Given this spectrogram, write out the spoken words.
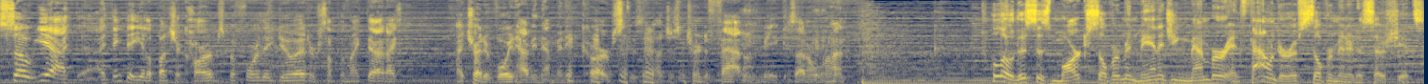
So yeah, I, th- I think they eat a bunch of carbs before they do it, or something like that. I I try to avoid having that many carbs because then I'll just turn to fat on me because I don't run. Hello, this is Mark Silverman, managing member and founder of Silverman and Associates,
